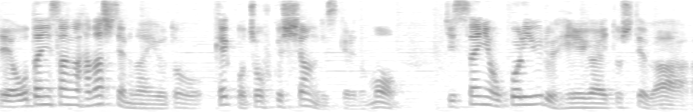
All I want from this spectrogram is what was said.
で大谷さんが話している内容と結構重複しちゃうんですけれども実際に起こりうる弊害としては、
